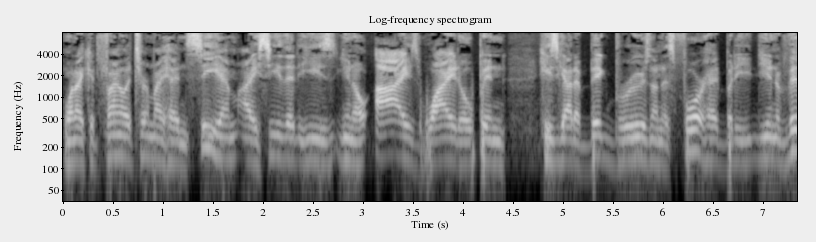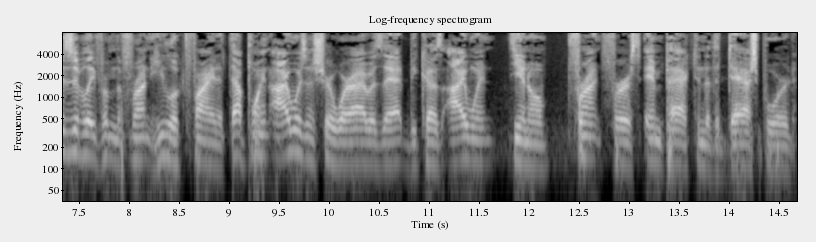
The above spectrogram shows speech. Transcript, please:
When I could finally turn my head and see him, I see that he's, you know, eyes wide open. He's got a big bruise on his forehead, but he, you know, visibly from the front, he looked fine. At that point, I wasn't sure where I was at because I went, you know, front first impact into the dashboard.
